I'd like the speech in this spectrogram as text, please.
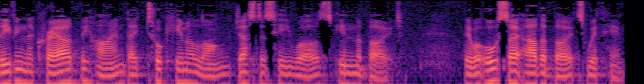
Leaving the crowd behind, they took him along just as he was in the boat. There were also other boats with him.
